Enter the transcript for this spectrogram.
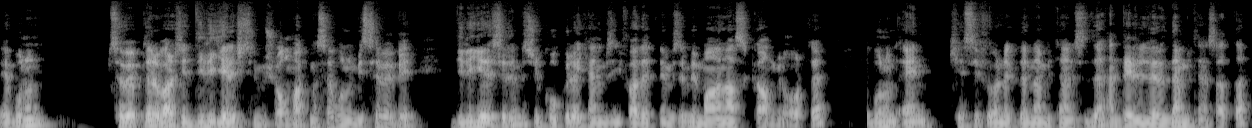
E, bunun sebepleri var. İşte dili geliştirmiş olmak mesela bunun bir sebebi. Dili geliştirdiğimiz için kokuyla kendimizi ifade etmemizin bir manası kalmıyor ortaya. Bunun en kesif örneklerinden bir tanesi de, hani delillerinden bir tanesi hatta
